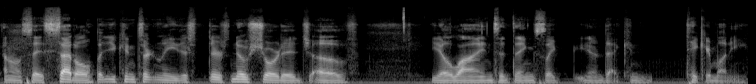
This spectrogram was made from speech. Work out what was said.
I don't want to say settle, but you can certainly there's there's no shortage of you know lines and things like you know that can take your money.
